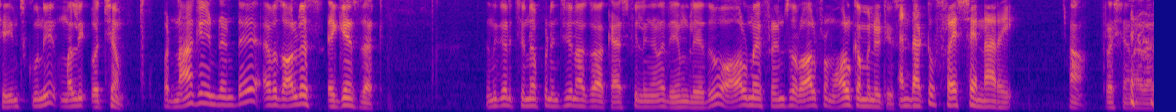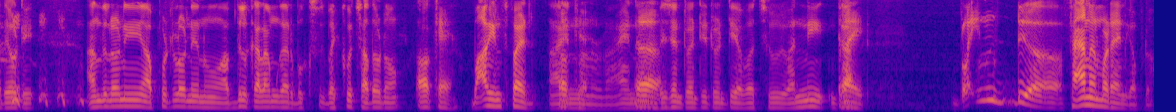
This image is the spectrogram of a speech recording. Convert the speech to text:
చేయించుకుని మళ్ళీ వచ్చాం. బట్ నాకేంటంటే I was always against that ఎందుకంటే చిన్నప్పటి నుంచి నాకు ఆ క్యాష్ ఫీలింగ్ అనేది ఏం లేదు. All my friends are all from all communities and that fresh NRI fresh అన్నారు అదొకటి అందులోని అప్పట్లో నేను అబ్దుల్ కలాం గారి బుక్స్ ఎక్కువ చదవడం ఓకే. బాగా ఇన్స్పైర్డ్. ఆయన. ఆయన. విజన్ ట్వంటీ ట్వంటీ అవ్వచ్చు ఇవన్నీ బ్లైండ్ ఫ్యాన్ అనమాట ఆయనకి అప్పుడు.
